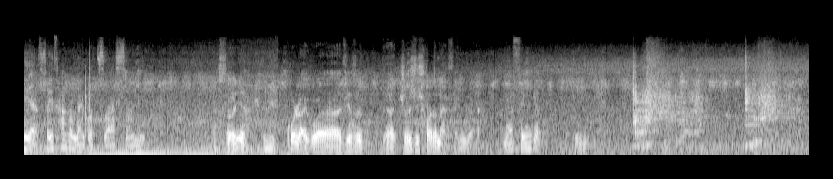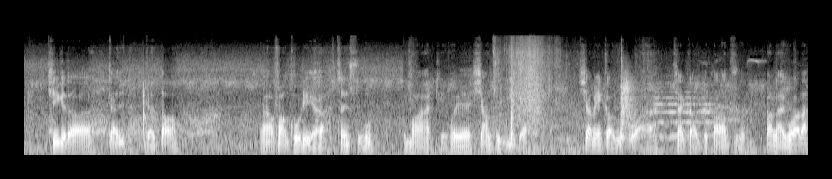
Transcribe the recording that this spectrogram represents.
呀，所以他个那个字啊，收你。收你啊？嗯。我那个就是呃，就是确实卖分的。卖分的。嗯。先给它改改刀。然后放锅里啊，蒸熟。我妈还挺会想主意的。下面搞个碗，再搞个刀子，放南瓜了。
